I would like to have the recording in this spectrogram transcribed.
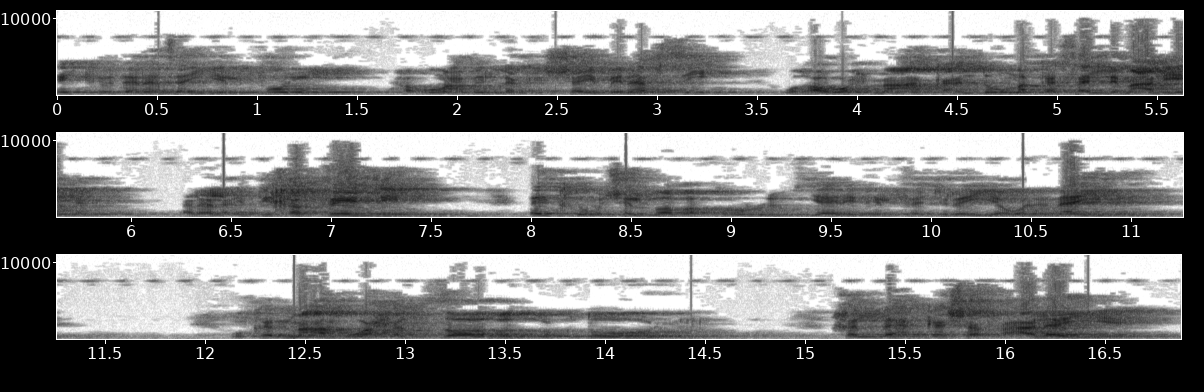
قلت له ده أنا زي الفل. هقوم اعمل لك الشاي بنفسي وهروح معاك عند أمك اسلم عليها. قال لا انت خفيتي. قلت له مش البابا كرولوس جاني في الفجرية وأنا نايمة؟ وكان معاه واحد ضابط دكتور. خلاه كشف عليا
